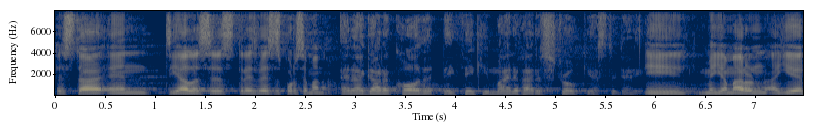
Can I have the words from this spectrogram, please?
Está en diálisis tres veces por semana. And I got a call that they think he might have had a stroke yesterday. Y me llamaron ayer,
